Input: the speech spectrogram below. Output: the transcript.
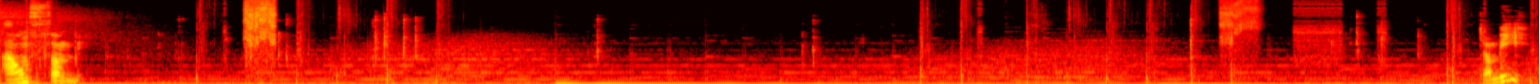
A un zombie. Zombie.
